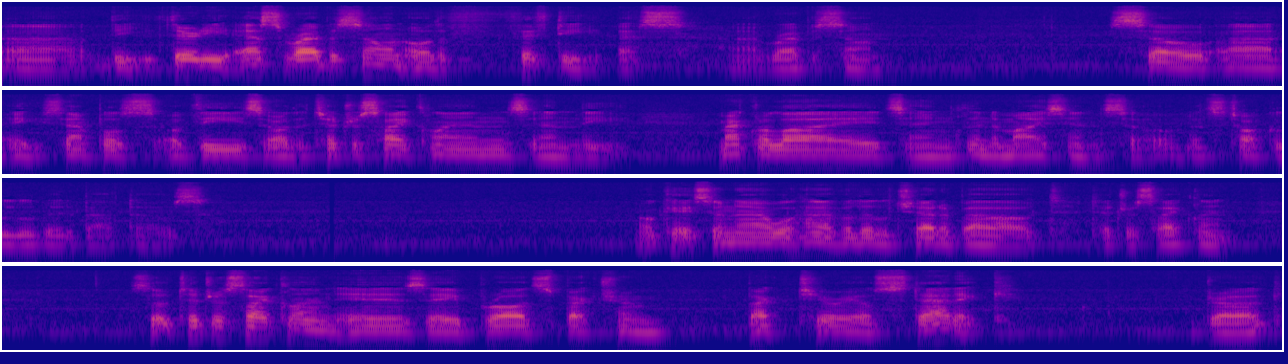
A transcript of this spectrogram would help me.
uh, the 30S ribosome or the 50S uh, ribosome. So examples of these are the tetracyclines and the macrolides and clindamycin, so let's talk a little bit about those. Okay, so now we'll have a little chat about tetracycline. So tetracycline is a broad spectrum bacteriostatic drug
